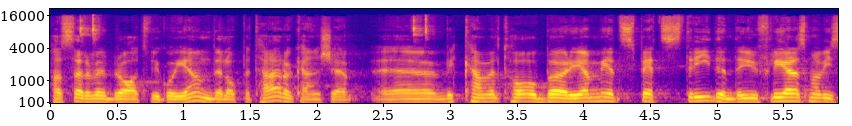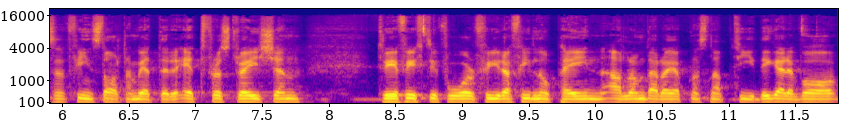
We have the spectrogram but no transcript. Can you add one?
passar det väl bra att vi går igenom det loppet här då kanske. Eh, vi kan väl ta och börja med spetsstriden. Det är ju flera som har visat fin startarbete. Ett Frustration, 354, 4 Feel No Pain. Alla de där har öppnat snabbt tidigare. Vad,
